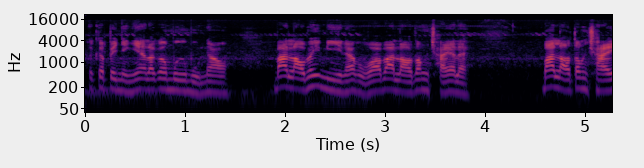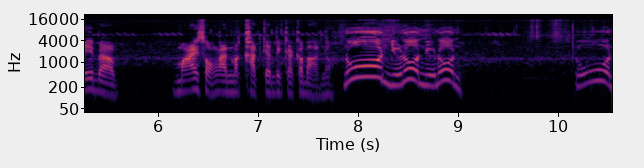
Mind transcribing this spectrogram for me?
แล้วก็เป็นอย่างเงี้ยแล้วก็มือหมุนเอาบ้านเราไม่มีนะผมว่าบ้านเราต้องใช้อะไร บ้านเราต้องใช้แบบไม้สองอันมาขัดกันเป็นกากบาทเนาะนู่นอยู่นู่นอยู่นู่นนู่น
